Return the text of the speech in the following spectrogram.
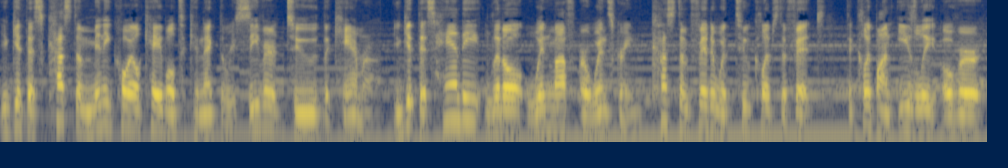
You get this custom mini coil cable to connect the receiver to the camera. You get this handy little wind muff or windscreen, custom fitted with two clips to fit, to clip on easily over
